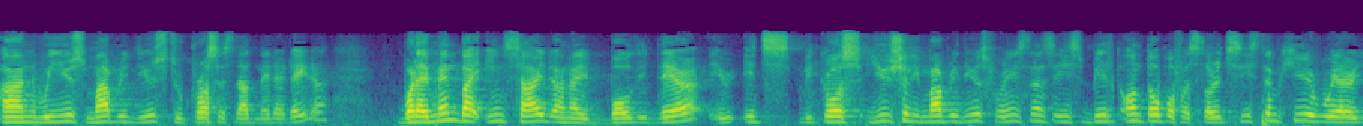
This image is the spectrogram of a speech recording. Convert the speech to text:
and we use MapReduce to process that metadata. What I meant by inside, and I bolded there, it's because usually MapReduce, for instance, is built on top of a storage system. Here we are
